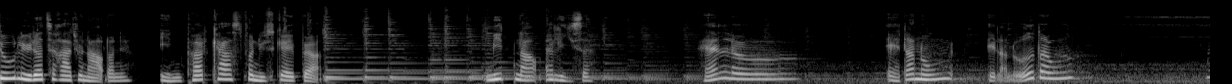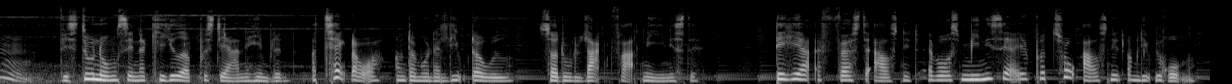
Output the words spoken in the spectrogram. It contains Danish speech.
Du lytter til Radionauterne, en podcast for nysgerrige børn. Mit navn er Lisa. Hallo? Er der nogen eller noget derude? Hmm. Hvis du nogensinde har kigget op på stjernehimlen og tænkt over, om der må være liv derude, så er du langt fra den eneste. Det her er første afsnit af vores miniserie på to afsnit om liv i rummet –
